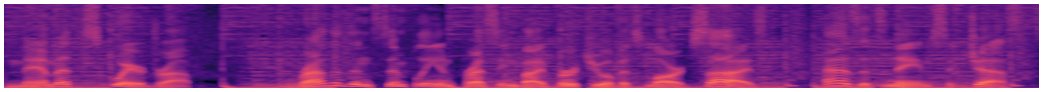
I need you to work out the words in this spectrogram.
Mammoth Square Drop Rather than simply impressing by virtue of its large size, as its name suggests,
